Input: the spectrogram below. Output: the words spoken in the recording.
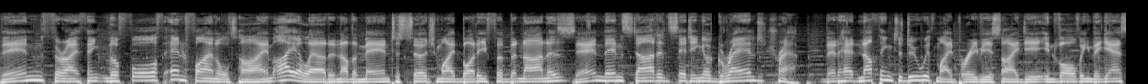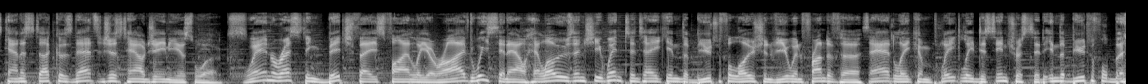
Then, for I think the fourth and final time, I allowed another man to search my body for bananas and then started setting a grand trap that had nothing to do with my previous idea involving the gas canister, because that's just how genius works. When resting bitch face finally arrived, we said our hellos and she went to take in the beautiful ocean view in front of her, sadly completely disinterested in the beautiful ba-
